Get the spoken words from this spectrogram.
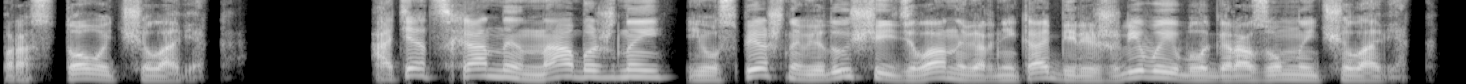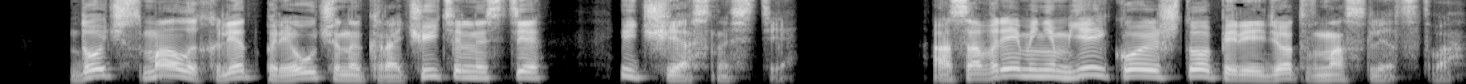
простого человека. Отец Ханны набожный и успешно ведущий дела наверняка бережливый и благоразумный человек. Дочь с малых лет приучена к рачительности и честности. А со временем ей кое-что перейдет в наследство.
